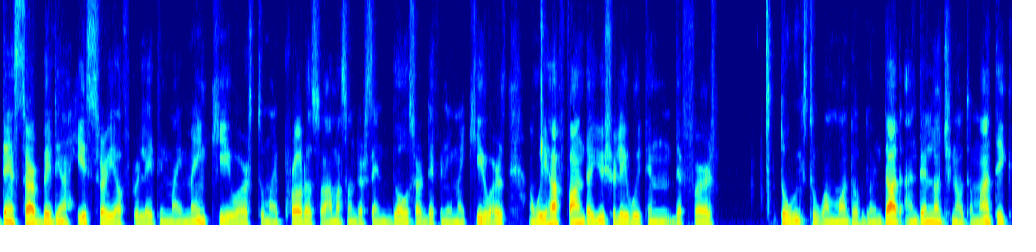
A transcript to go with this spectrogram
Then start building a history of relating my main keywords to my product. So Amazon understand those are definitely my keywords. And we have found that usually within the first two weeks to one month of doing that and then launching automatic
